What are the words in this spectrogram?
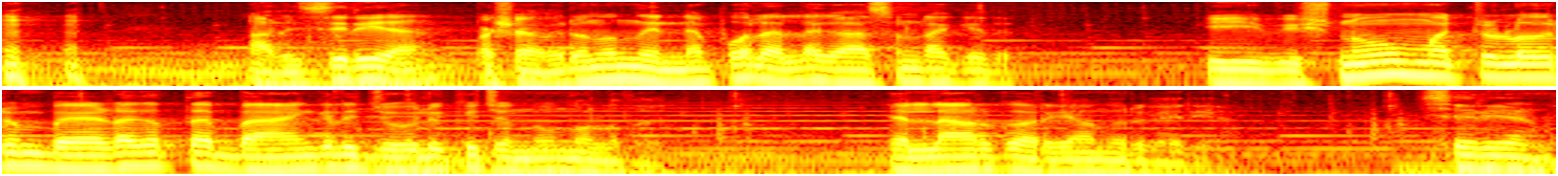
അത് ശരിയാ. പക്ഷെ അവരൊന്നും നിന്നെ പോലല്ല കാശുണ്ടാക്കിയത്. ഈ വിഷ്ണുവും മറ്റുള്ളവരും ബേടകത്തെ ബാങ്കിൽ ജോലിക്ക് ചെന്നു എന്നുള്ളത് എല്ലാവർക്കും അറിയാവുന്നൊരു കാര്യമാണ് ശരിയാണ്.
